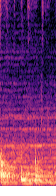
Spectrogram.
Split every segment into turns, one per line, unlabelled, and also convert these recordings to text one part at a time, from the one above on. Thank you.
